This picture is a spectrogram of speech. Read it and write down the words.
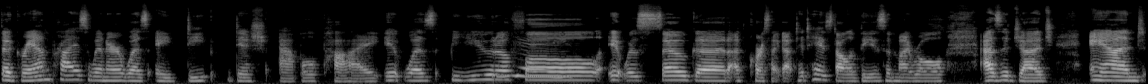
The grand prize winner was a deep dish apple pie. It was beautiful. It was so good. Of course, I got to taste all of these in my role as a judge. And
